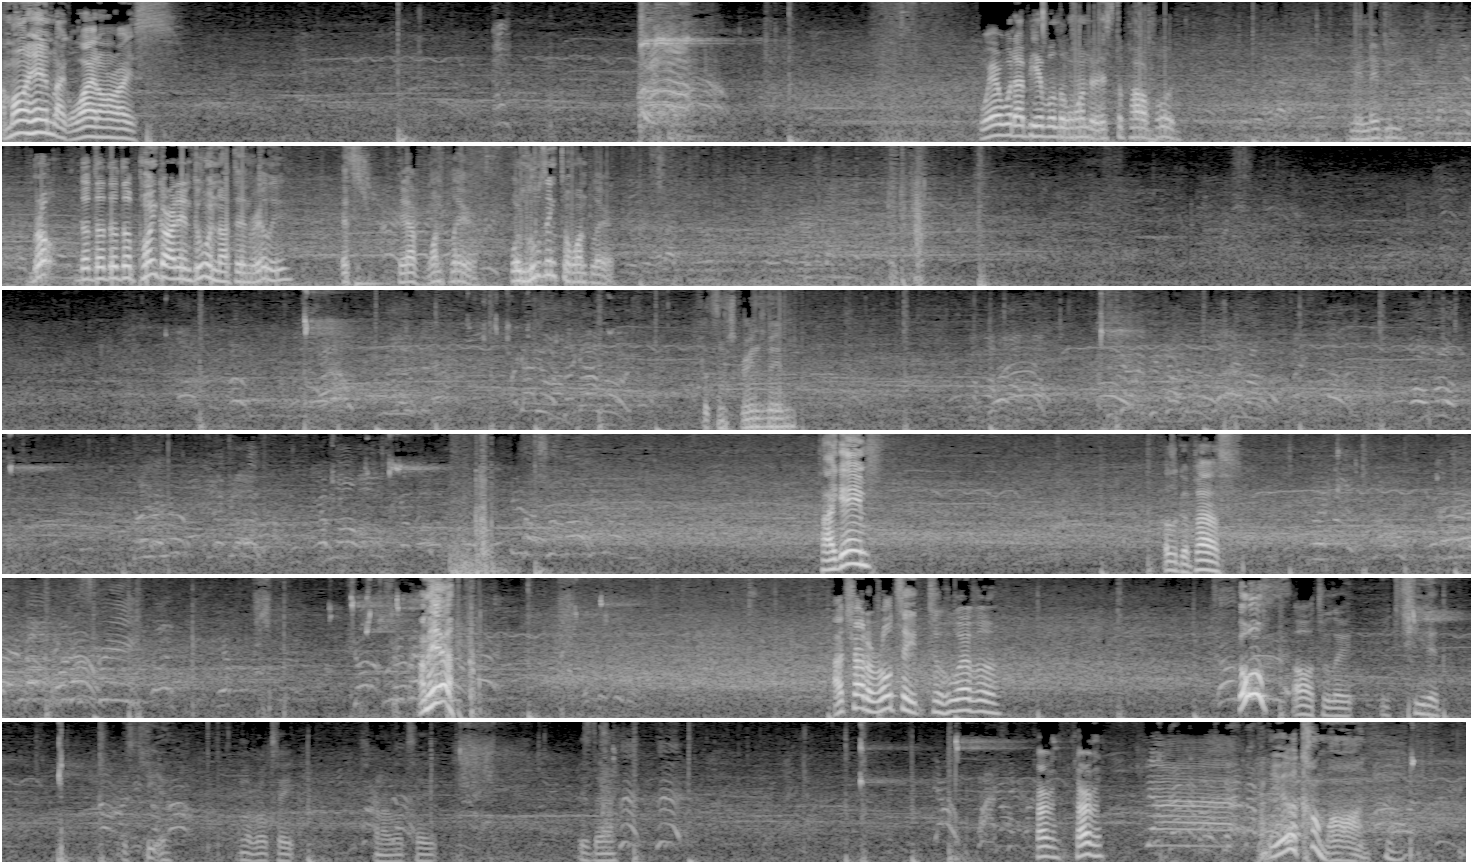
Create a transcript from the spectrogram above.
I'm on him like white on rice. Where would I be able to wonder? It's the power forward. I mean, maybe. Bro, the, the, the, the point guard ain't doing nothing, really. It's They have one player. We're losing to one player. Put some screens maybe. High game. That was a good pass. I'm here. I try to rotate to whoever. Oh! Oh, too late. He cheated. He's cheating. I'm gonna rotate. I'm gonna rotate. He's there. Carvin, Carvin. Yeah, come on.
